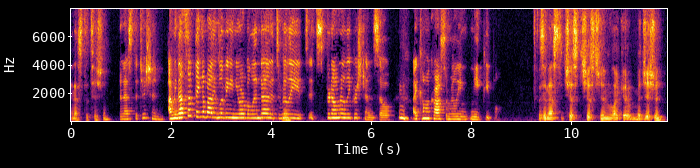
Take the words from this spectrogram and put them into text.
An esthetician. An esthetician. I mean, that's the thing about living in Yorba Linda. It's really yeah. it's, it's, predominantly Christian. So hmm. I come across some really neat people. Is an esthetician like a magician?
